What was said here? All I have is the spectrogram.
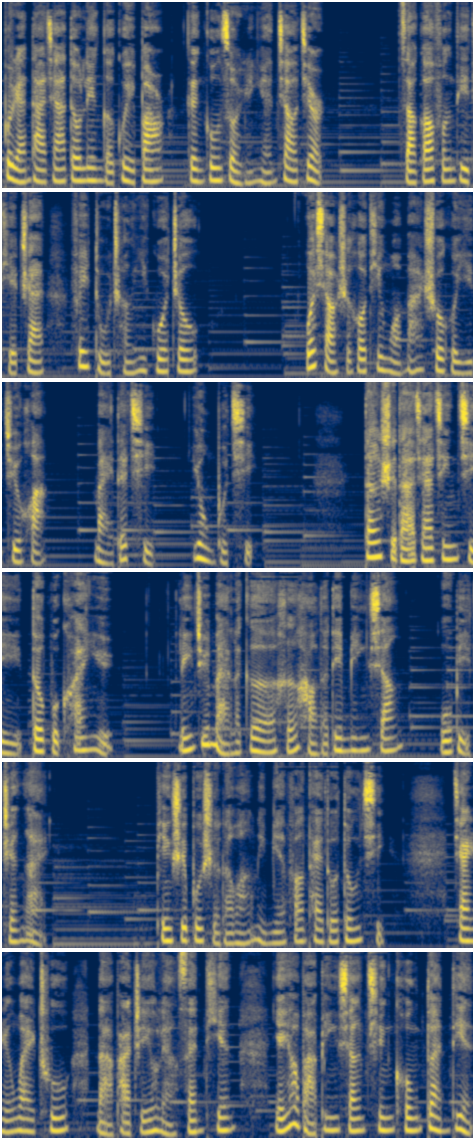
不然大家都拎个贵包跟工作人员较劲儿，早高峰地铁站非堵成一锅粥。我小时候听我妈说过一句话：“买得起，用不起。”当时大家经济都不宽裕，邻居买了个很好的电冰箱，无比珍爱。平时不舍得往里面放太多东西，家人外出哪怕只有两三天，也要把冰箱清空断电，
